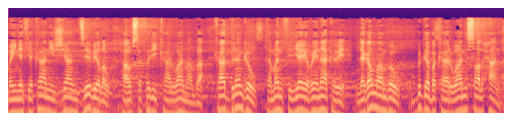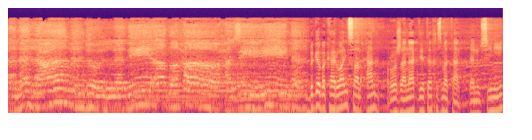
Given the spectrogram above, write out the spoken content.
مەینەتیەکانی ژیان جێ بێڵە و هاوسەفەری کاروانمان بە، کات درەنگە و تەمەن فریای ڕێ ناکەوێ، لەگەڵمان بە و بگە بە کاروانی ساڵحان. انا العبد الذی اضحی حزینا. بگە بە کاروانی ساڵحان ڕۆژاناک دێتە خزمەتتان لە نووسینی،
